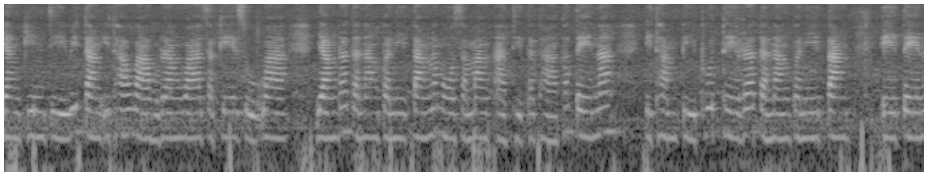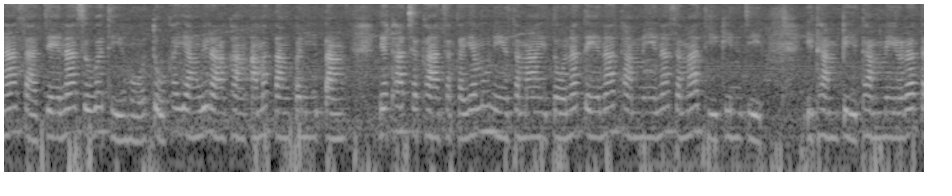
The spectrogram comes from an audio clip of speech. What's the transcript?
ยังกินจีวิตังอิทาวาหุรังวาสเกสุวา ยังรัตนังปณีตังนโมสมังอัติตถาคเตนะอิธรรมปีพุทเทระตนังปณีตัง เอเตนะสาเจนะสุวถีโหตุขยังวิราคังอมตังปณีตัง ยทัชคาสกยมุนีสมาหิโตนเตนะธรรมเมนะสมาธิกินจิอิธรรมปีธรรมเมระต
